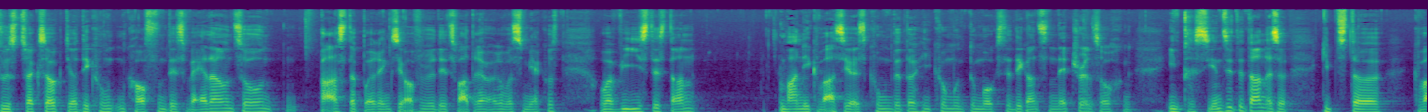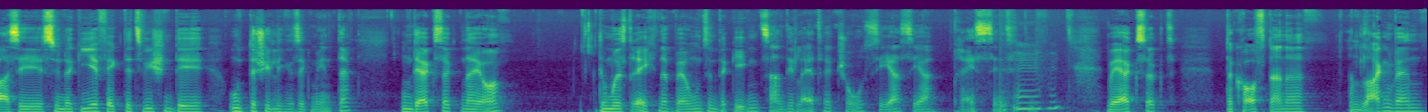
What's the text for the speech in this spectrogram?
du hast zwar gesagt, ja, die Kunden kaufen das weiter und so und passt, ein paar regen sich auf über die zwei, drei Euro, was mehr kostet, aber wie ist es dann, wenn ich quasi als Kunde da hinkomme und du magst ja die ganzen Natural-Sachen, interessieren sie dich dann? Also gibt es da quasi Synergieeffekte zwischen die unterschiedlichen Segmente? Und er hat gesagt, na ja, du musst rechnen, bei uns in der Gegend sind die Leute halt schon sehr, sehr preissensitiv. Mhm. Weil er hat gesagt, da kauft einer einen Lagenwein,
